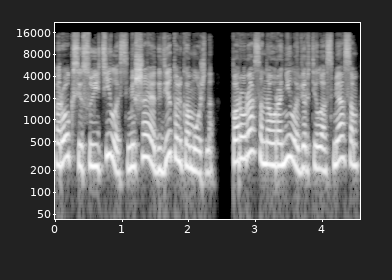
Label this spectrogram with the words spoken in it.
Рокси суетилась, мешая где только можно. Пару раз она уронила вертела с мясом,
